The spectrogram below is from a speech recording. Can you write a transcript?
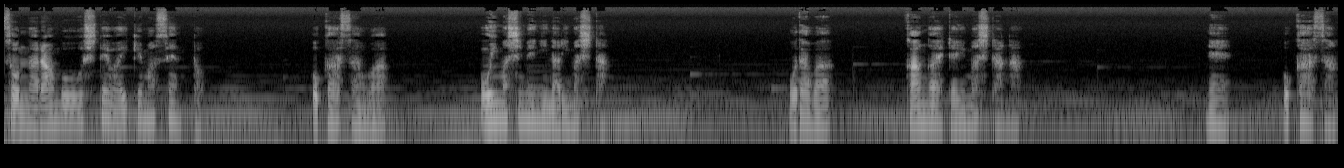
そんな乱暴をしてはいけませんと、お母さんは追いましめになりました。小田は考えていましたが、ねえ、お母さん、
